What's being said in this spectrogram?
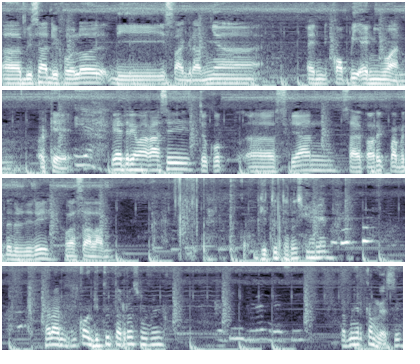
eh, bisa di follow di Instagramnya An- kopi anyone. Oke. Iya. ya terima kasih. Cukup eh, sekian. Saya Torik pamit undur diri. Wassalam. Kok gitu terus Melan? Melan kok gitu terus maksudnya? Tapi ngerekam gak sih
